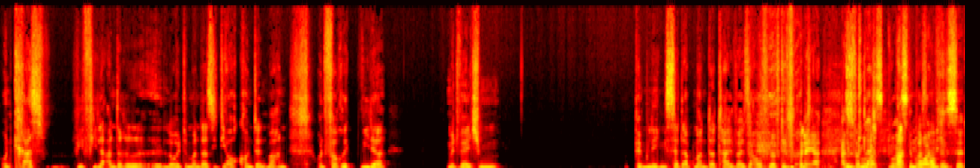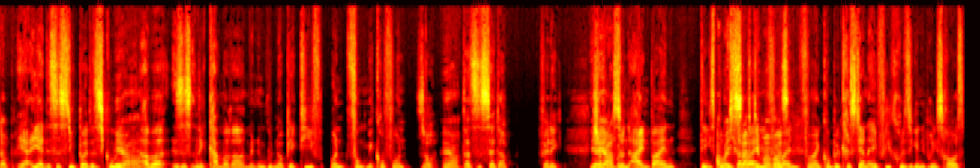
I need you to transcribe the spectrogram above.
und krass, wie viele andere äh, Leute man da sieht, die auch Content machen und verrückt wieder, mit welchem pimmeligen Setup man da teilweise aufläuft. Im Naja, im also du Vergleich. hast, du hast Achtung, ein auf, ordentliches Setup. ja, ja, das ist super, das ist cool. Ja. Aber es ist eine Kamera mit einem guten Objektiv und Funkmikrofon. So, Ja. das ist Setup. Fertig. Ich Ja, habe ja, noch so ein Einbein. Dingsbums Aber ich sag dabei dir mal von, was. mein, von meinem Kumpel Christian. Ey, viel Grüße gehen übrigens raus,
